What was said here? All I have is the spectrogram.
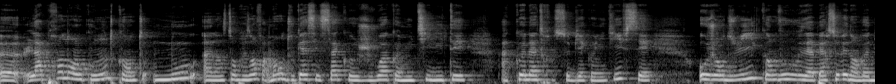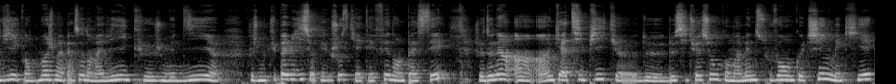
euh, la prendre en compte quand nous, à l'instant présent, enfin moi en tout cas c'est ça que je vois comme utilité à connaître ce biais cognitif, c'est Aujourd'hui, quand vous vous apercevez dans votre vie, et quand moi je m'aperçois dans ma vie que je me dis, que je me culpabilise sur quelque chose qui a été fait dans le passé, je vais donner un, cas typique de, situation qu'on m'amène souvent en coaching, mais qui est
